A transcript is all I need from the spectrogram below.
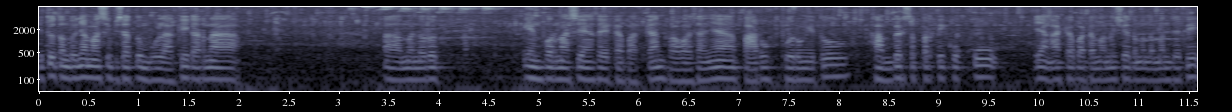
Itu tentunya masih bisa tumbuh lagi karena uh, menurut informasi yang saya dapatkan bahwasanya paruh burung itu hampir seperti kuku yang ada pada manusia teman-teman. Jadi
